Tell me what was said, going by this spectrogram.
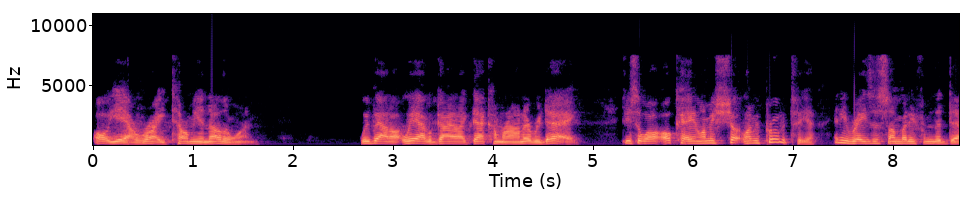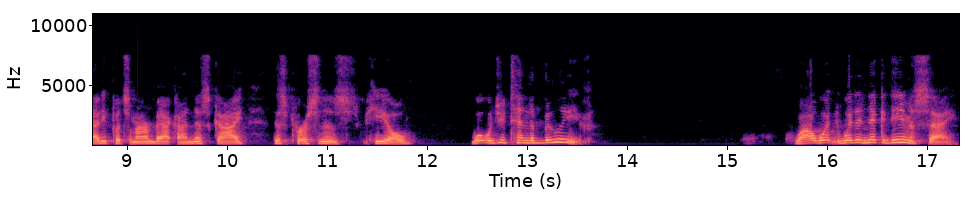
Oh yeah, right. Tell me another one. We've got a, we have a guy like that come around every day. He said, well, okay, let me show, let me prove it to you. And he raises somebody from the dead. He puts an arm back on this guy. This person is healed. What would you tend to believe? Well, what, what did Nicodemus say?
